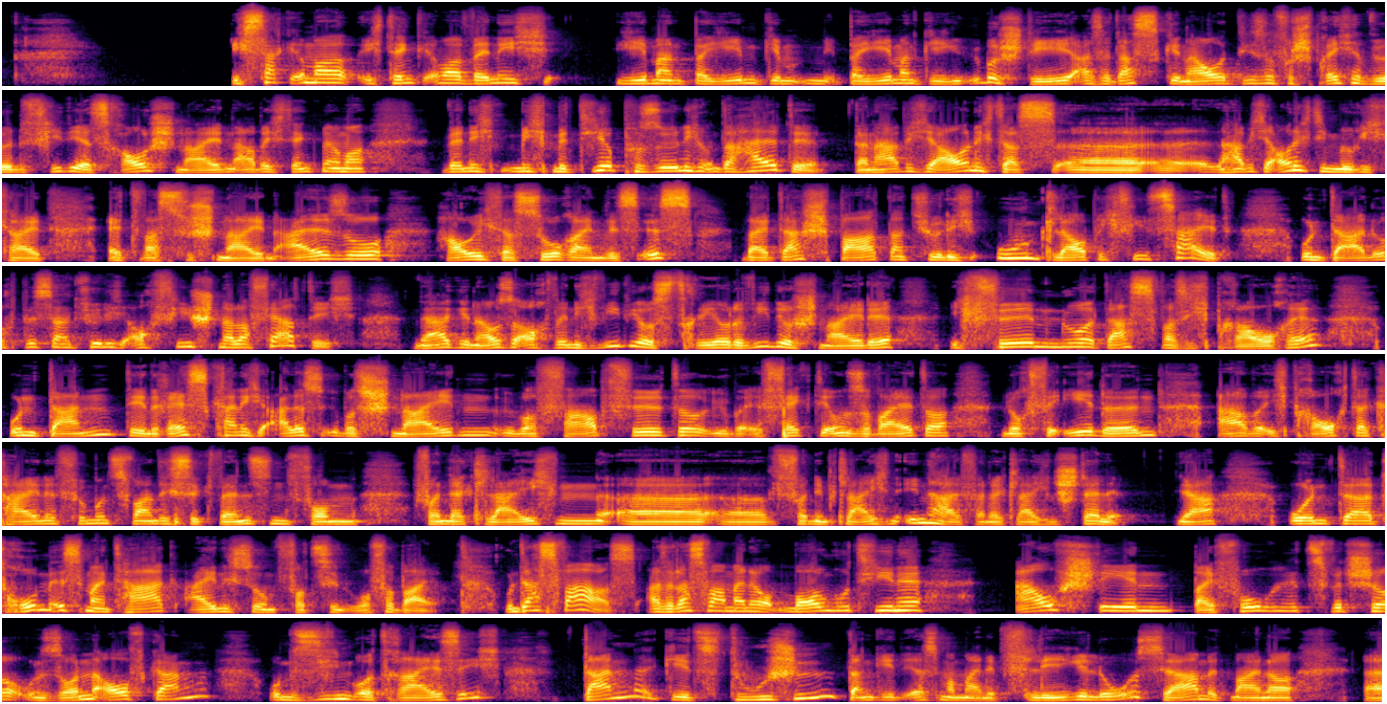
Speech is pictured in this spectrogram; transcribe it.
Ich sag immer, ich denke immer, wenn ich jemand bei jedem bei jemand gegenüberstehe, also das genau dieser Versprecher würden viele jetzt rausschneiden, aber ich denke mir immer, wenn ich mich mit dir persönlich unterhalte, dann habe ich ja auch nicht das, äh, äh habe ich auch nicht die Möglichkeit, etwas zu schneiden. Also haue ich das so rein, wie es ist, weil das spart natürlich unglaublich viel Zeit. Und dadurch bist du natürlich auch viel schneller fertig. Na, genauso auch wenn ich Videos drehe oder Videos schneide, ich filme nur das, was ich brauche. Und dann den Rest kann ich alles übers Schneiden, über Farbfilter, über Effekte und so weiter noch für veredeln, aber ich brauche da keine 25 Sequenzen vom, von der gleichen, äh, äh, von dem gleichen Inhalt, von der gleichen Stelle. Ja, und äh, drum ist mein Tag eigentlich so um 14 Uhr vorbei. Und das war's. Also das war meine Morgenroutine. Aufstehen bei Vogelgezwitscher und Sonnenaufgang um 7.30 Uhr, dann geht's duschen, dann geht erstmal meine Pflege los, ja, mit meiner äh,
